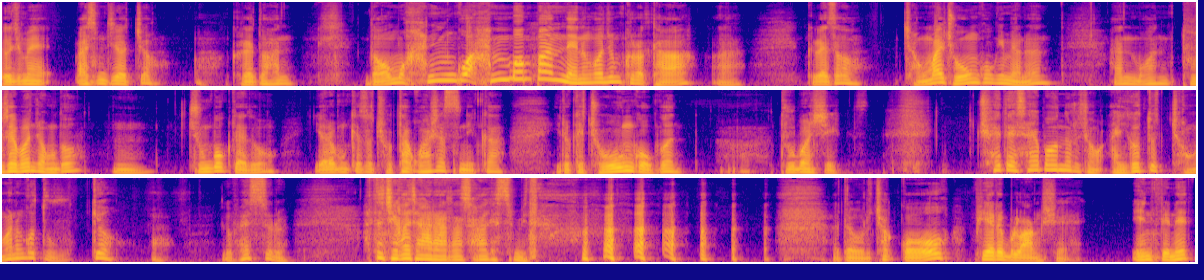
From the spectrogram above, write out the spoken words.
요즘에 말씀드렸죠. 그래도 한 너무 한곡한 번만 내는 건 좀 그렇다. 그래서 정말 좋은 곡이면은 한 뭐한 두세 번 정도 음, 중복돼도 여러분께서 좋다고 하셨으니까 이렇게 좋은 곡은 어, 두 번씩 최대 세 번으로 정. 아 이것도 정하는 것도 웃겨. 어, 이 횟수를. 하여튼 제가 잘 알아서 하겠습니다. 일단 우리 첫곡 피에르 블랑쉐 인피니트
